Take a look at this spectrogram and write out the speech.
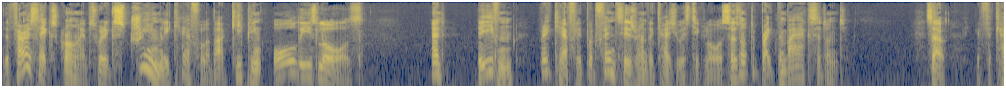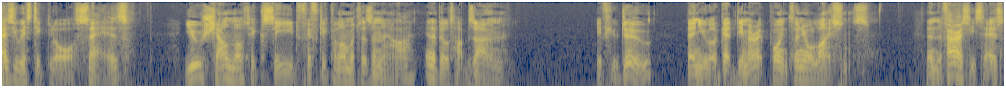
the Pharisaic scribes were extremely careful about keeping all these laws, and they even very carefully put fences around the casuistic laws so as not to break them by accident. So, if the casuistic law says, you shall not exceed 50 kilometers an hour in a built-up zone. If you do, then you will get demerit points on your license. Then the Pharisee says,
